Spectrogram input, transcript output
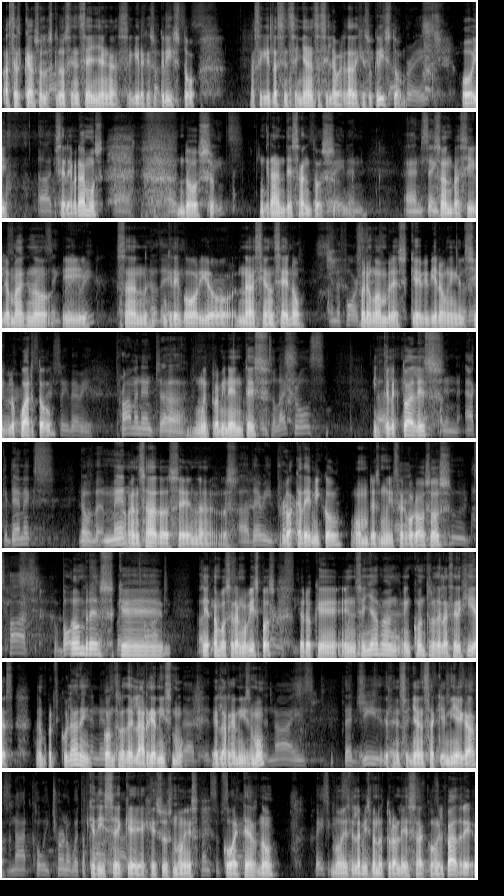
hacer caso a los que nos enseñan a seguir a Jesucristo, a seguir las enseñanzas y la verdad de Jesucristo. Hoy celebramos dos grandes santos, San Basilio Magno y San Gregorio Nacianceno. Fueron hombres que vivieron en el siglo IV, muy prominentes, intelectuales, avanzados en lo académico, hombres muy fervorosos, hombres que ambos eran obispos, pero que enseñaban en contra de las herejías, en particular en contra del arrianismo. El arrianismo es la enseñanza que niega, que dice que Jesús no es coeterno, no es de la misma naturaleza con el Padre.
